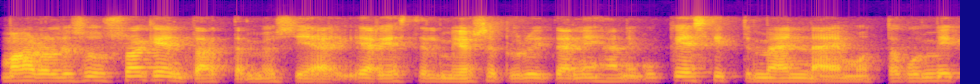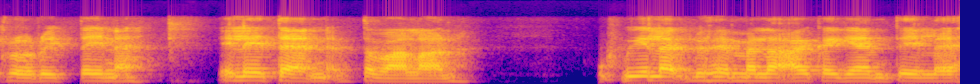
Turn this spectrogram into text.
mahdollisuus rakentaa tämmöisiä järjestelmiä, joissa pyritään ihan niin kuin keskittymään näin, mutta kun mikroyrittäjinä eletään tavallaan vielä lyhyemmällä aikajänteellä,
